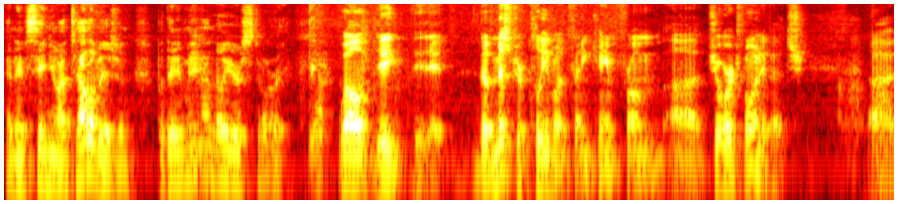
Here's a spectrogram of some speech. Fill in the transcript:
they've seen you on television, but they may not know your story. Yeah. Well, the, the, the Mr. Cleveland thing came from uh, George Voinovich. Uh,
